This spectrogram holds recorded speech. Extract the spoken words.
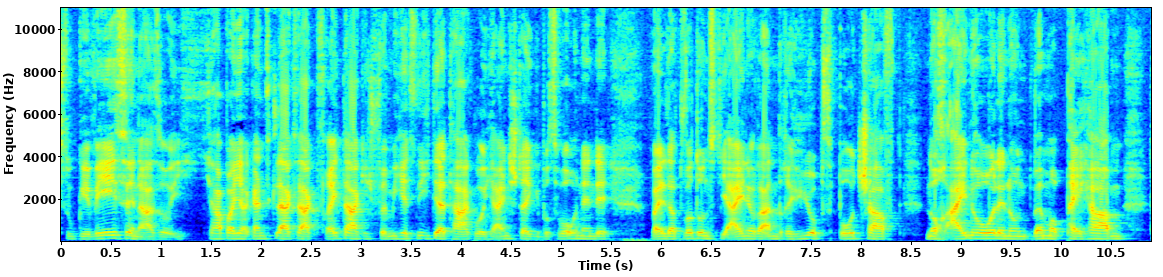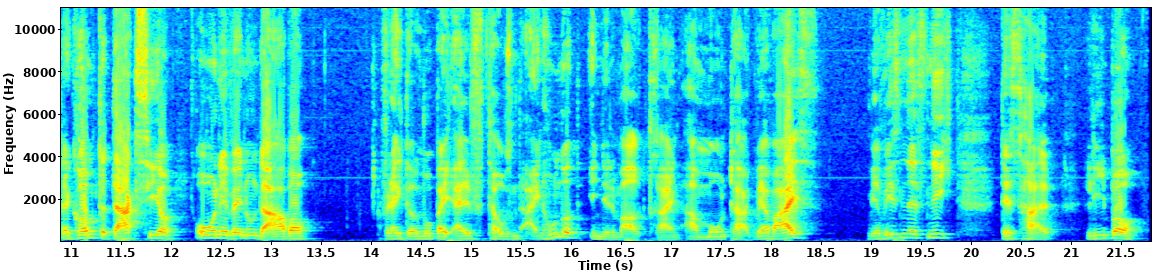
zu gewesen. Also ich habe ja ganz klar gesagt, Freitag ist für mich jetzt nicht der Tag, wo ich einsteige übers Wochenende, weil dort wird uns die eine oder andere Hiobs-Botschaft noch einholen und wenn wir Pech haben, dann kommt der DAX hier ohne Wenn und Aber vielleicht irgendwo bei 11.100 in den Markt rein am Montag. Wer weiß, wir wissen es nicht. Deshalb lieber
